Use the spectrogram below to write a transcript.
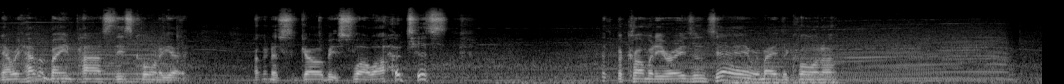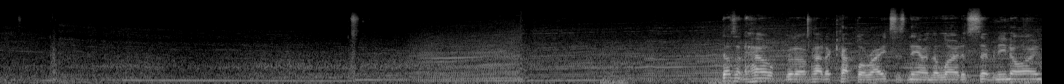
Now we haven't been past this corner yet. I'm going to go a bit slower just, just for comedy reasons. Yeah, we made the corner. Doesn't help that I've had a couple of races now in the Lotus 79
